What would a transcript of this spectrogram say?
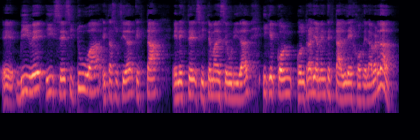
eh, vive y se sitúa esta sociedad que está en este sistema de seguridad y que contrariamente está lejos de la verdad.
